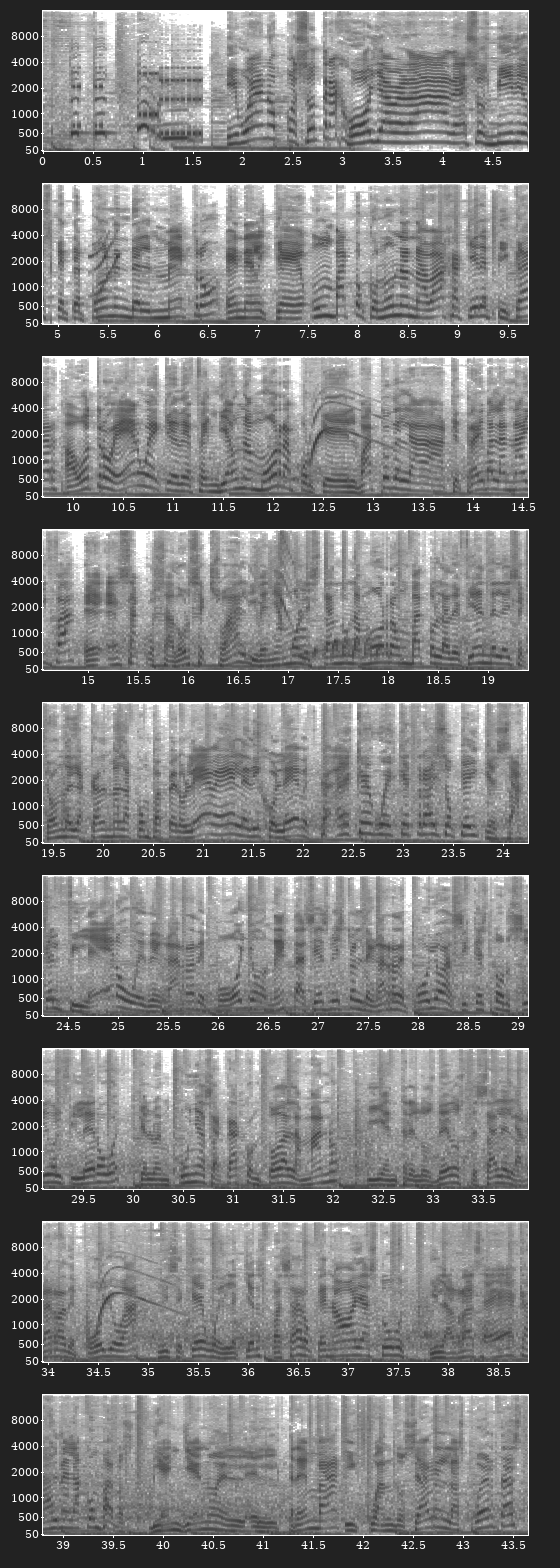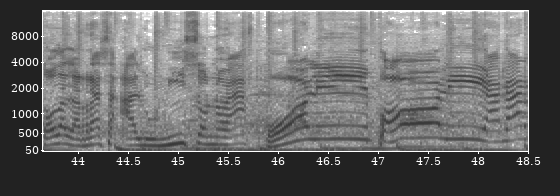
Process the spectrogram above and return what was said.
Y bueno, pues otra joya, ¿verdad? De esos vídeos que te ponen del metro en el que un vato con una navaja quiere picar a otro héroe que defendía a una morra porque el vato de la que traía la naifa eh, es acosador sexual y venía molestando a una morra, un vato la defiende, le dice, ¿qué onda? Ya calma la compa, pero leve, eh", le dijo leve. Eh, ¿Qué, güey? ¿Qué traes? Ok, que saque el filero, güey, de garra de pollo, neta, si has visto el de garra de pollo, así que es torcido el filero, güey, que lo empuñas acá con toda la mano y entre los dedos te sale la garra de pollo, ¿ah? Le dice, ¿qué, güey? ¿Le quieres pasar o qué? No, ya estuvo. Y la raza, eh, cálmela, compa. Pues bien lleno el, el tren va. Y cuando se abren las puertas, toda la raza al unísono, ¿ah? ¡Poli! ¡Poli! ¡Agarren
